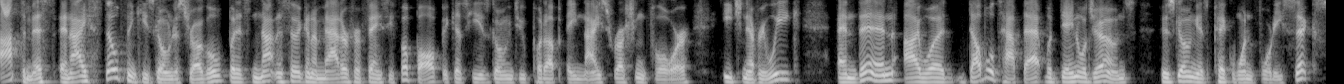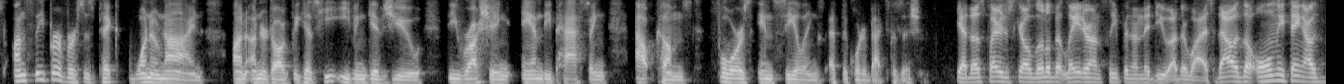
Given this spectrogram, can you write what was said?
optimist and I still think he's going to struggle, but it's not necessarily going to matter for fantasy football because he's going to put up a nice rushing floor each and every week. And then I would double tap that with Daniel Jones, who's going as pick 146 on sleeper versus pick 109 on underdog because he even gives you the rushing and the passing outcomes, floors and ceilings at the quarterback position. Yeah, those players just go a little bit later on sleeper than they do otherwise. So that was the only thing I was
